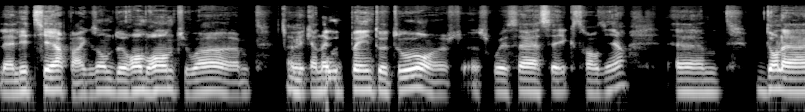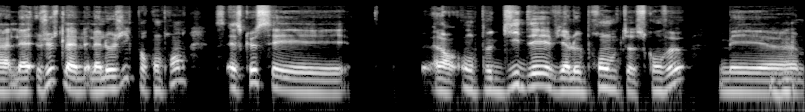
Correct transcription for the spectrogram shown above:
la laitière, par exemple, de Rembrandt, tu vois, avec un out paint autour. Je, trouvais ça assez extraordinaire. dans la, juste la, logique pour comprendre, est-ce que c'est. Alors, on peut guider via le prompt ce qu'on veut, mais mmh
